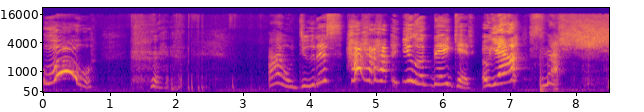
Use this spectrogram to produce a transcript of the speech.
Whoa! I will do this. Ha ha ha! You look naked. Oh yeah? Smash!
